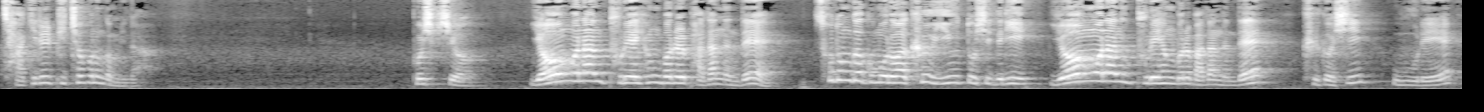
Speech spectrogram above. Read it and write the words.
자기를 비춰보는 겁니다. 보십시오. 영원한 불의 형벌을 받았는데 소돔과 고모로와 그 이웃 도시들이 영원한 불의 형벌을 받았는데 그것이 우리의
